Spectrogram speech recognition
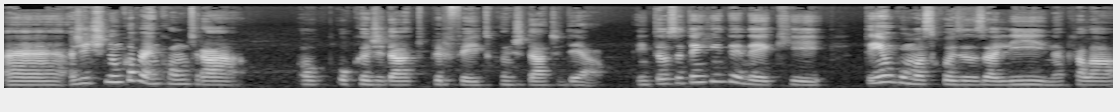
É, a gente nunca vai encontrar o, o candidato perfeito, o candidato ideal. Então você tem que entender que tem algumas coisas ali naquela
